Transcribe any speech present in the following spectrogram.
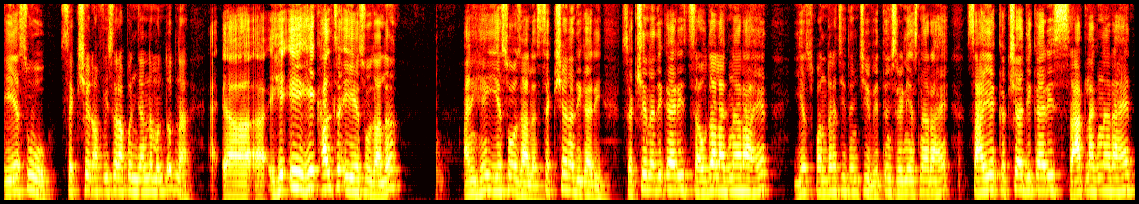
A S O section officer आपण ज्यांना म्हणतो ना हे ए हे खालचं ए एस ओ झालं. आणि हे एस ओ झालं. सेक्शन अधिकारी. सेक्शन अधिकारी चौदा लागणार आहेत. एस पंधराची त्यांची वेतन श्रेणी असणार आहे. सहाय्यक कक्ष अधिकारी सात लागणार आहेत.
